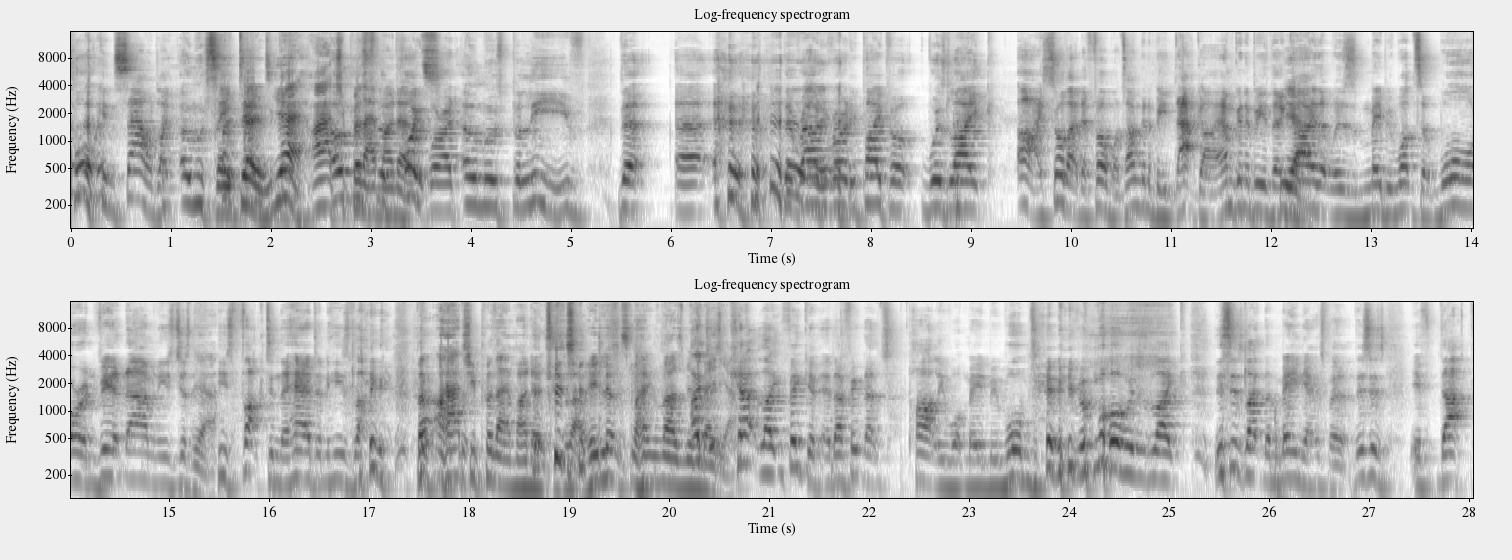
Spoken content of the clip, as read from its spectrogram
talk and sound like almost. They do, yeah. I actually put that in my the notes. point where I'd almost believe that uh, that Rowdy Roddy Piper was like. Oh, I saw that in a film once. I'm going to be that guy. I'm going to be the Yeah. guy that was maybe once at war in Vietnam, and he's just Yeah. he's fucked in the head, and he's like. But I actually put that in my notes as well. He looks like reminds I just kept like thinking, and I think that's partly what made me warm to him even more. Was like, this is like the maniac spirit. This is if that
